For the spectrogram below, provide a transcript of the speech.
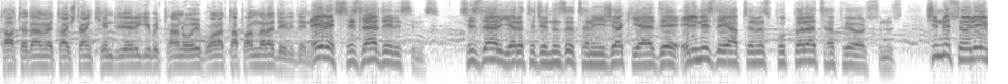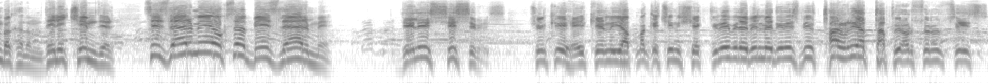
Tahtadan ve taştan kendileri gibi tanrı oyup ona tapanlara deli denir. Evet sizler delisiniz. Sizler yaratıcınızı tanıyacak yerde elinizle yaptığınız putlara tapıyorsunuz. Şimdi söyleyin bakalım deli kimdir? Sizler mi yoksa bizler mi? Deli sizsiniz. Çünkü heykelini yapmak için şeklini bile bilmediğiniz bir tanrıya tapıyorsunuz siz.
